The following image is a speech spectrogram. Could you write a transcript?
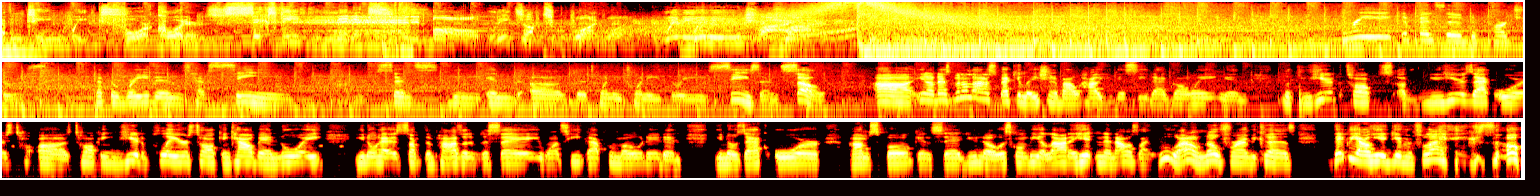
17 weeks, four quarters, 60 minutes, and it all leads up to one winning, winning drive. Three defensive departures that the Ravens have seen since the end of the 2023 season. So, uh, you know, there's been a lot of speculation about how you can see that going and look, you hear the talks, of, you hear Zach Orr's uh, talking, you hear the players talking. Kyle Van Noy, you know, has something positive to say once he got promoted, and you know, Zach Orr um spoke and said, you know, it's going to be a lot of hitting, and I was like, ooh, I don't know, friend, because they be out here giving flags, so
